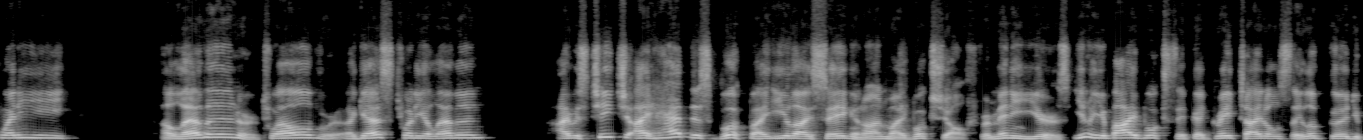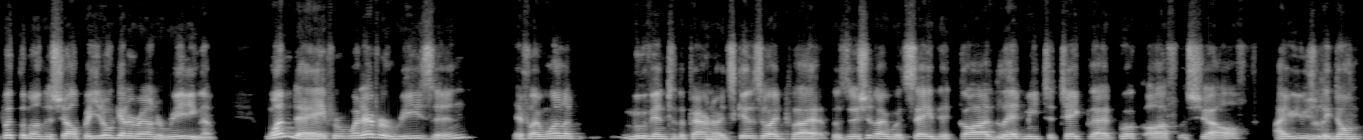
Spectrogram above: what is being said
2011 or 12, or I guess 2011, I was teach. I had this book by Eli Sagan on my bookshelf for many years. You know, you buy books, they've got great titles, they look good, you put them on the shelf, but you don't get around to reading them one day, for whatever reason, if I want to move into the paranoid schizoid position, I would say that God led me to take that book off the shelf. I usually don't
